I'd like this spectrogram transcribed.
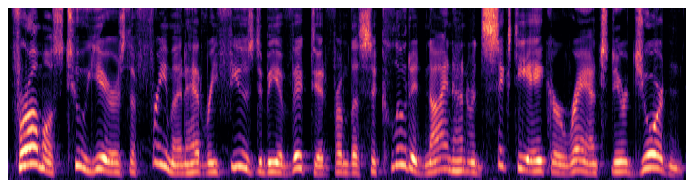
For almost two years, the Freemen had refused to be evicted from the secluded 960 acre ranch near Jordan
